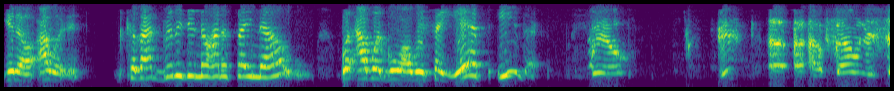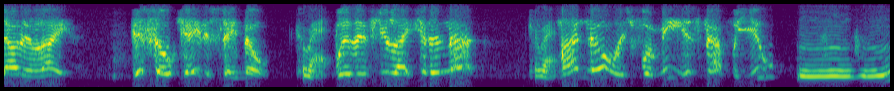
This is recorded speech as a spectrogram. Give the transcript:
you know, I would, because I really didn't know how to say no. But I wouldn't go always say yes either. Well, this, uh, I found this out in life. It's okay to say no. Correct. Whether if you like it or not. Correct. My no is for me. It's not for you. Mm-hmm.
